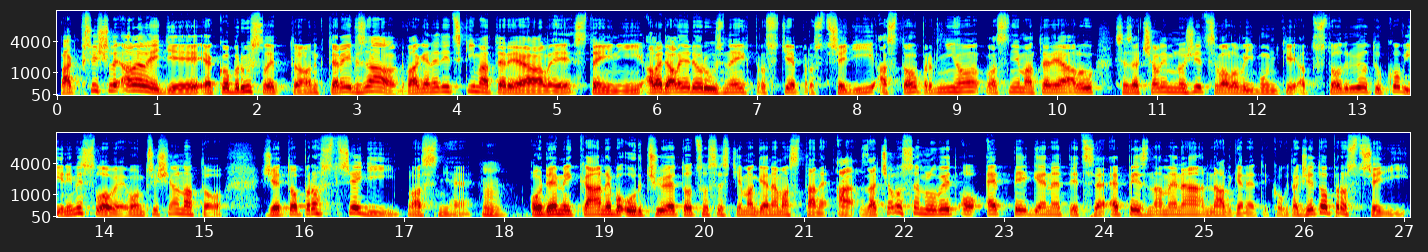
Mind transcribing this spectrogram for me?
Pak přišli ale lidi jako Bruce Lipton, který vzal dva genetické materiály, stejný, ale dal je do různých prostě prostředí a z toho prvního vlastně materiálu se začaly množit svalové buňky a z toho druhého tukový. Jinými slovy, on přišel na to, že to prostředí vlastně hmm odemyká nebo určuje to, co se s těma genama stane. A začalo se mluvit o epigenetice. Epi znamená nad genetikou. Takže to prostředí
